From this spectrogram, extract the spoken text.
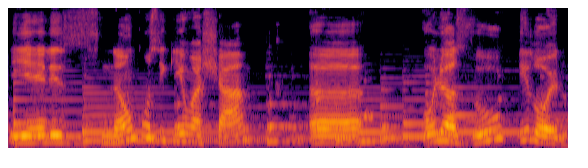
e eles não conseguiam achar ah, olho azul e loiro,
